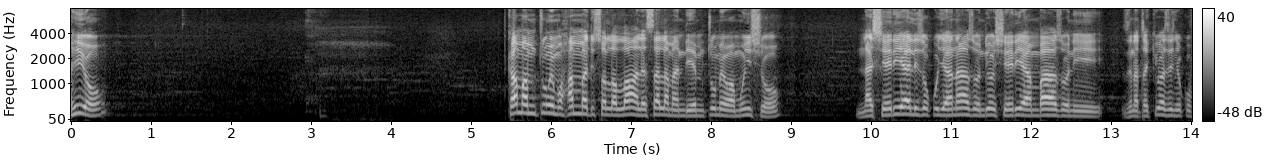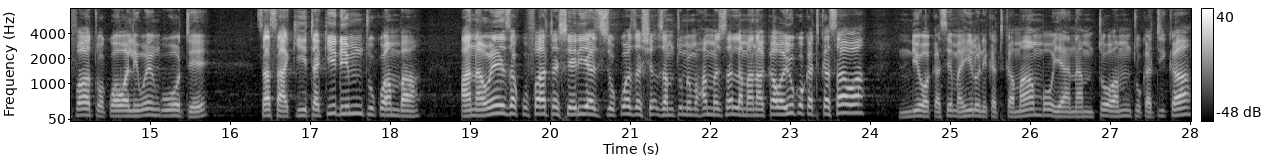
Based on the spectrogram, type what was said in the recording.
hiyo kama mtume Muhammad sallallahu alaihi wasallam ndiye mtume wa mwisho na sheria alizokuja nazo ndio sheria ambazo ni zinatakiwa zenye kufuatwa kwa walimwengu wote. Sasa akiitakidi mtu kwamba anaweza kufata sheria zisizokuwa za, za mtume Muhammad sallam anakawa yuko katika sawa ndio wakasema hilo ni katika mambo yanamtoa mtu katika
